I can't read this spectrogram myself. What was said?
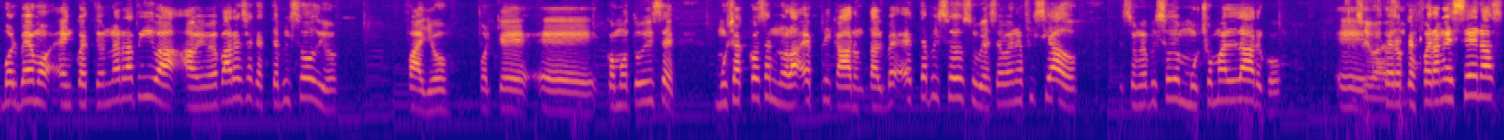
volvemos, en cuestión narrativa, a mí me parece que este episodio falló, porque eh, como tú dices, muchas cosas no las explicaron. Tal vez este episodio se hubiese beneficiado, es un episodio mucho más largo, eh, pero que fueran escenas,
